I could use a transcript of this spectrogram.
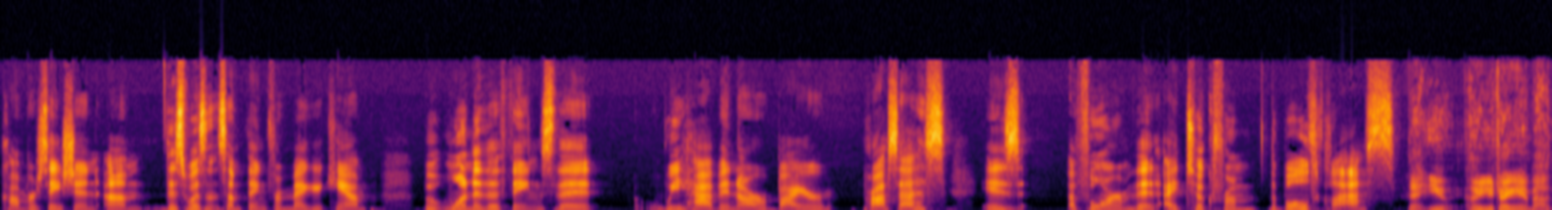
conversation. Um, this wasn't something from Mega Camp, but one of the things that we have in our buyer process is a form that I took from the Bold class. that you are you talking about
